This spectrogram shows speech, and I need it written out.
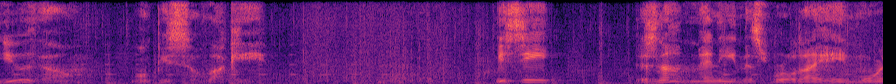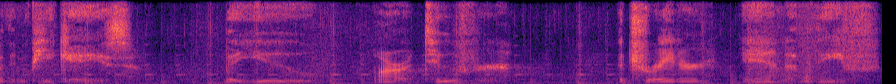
You, though, won't be so lucky. You see, there's not many in this world I hate more than PKs. But you are a twofer. A traitor and a thief.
